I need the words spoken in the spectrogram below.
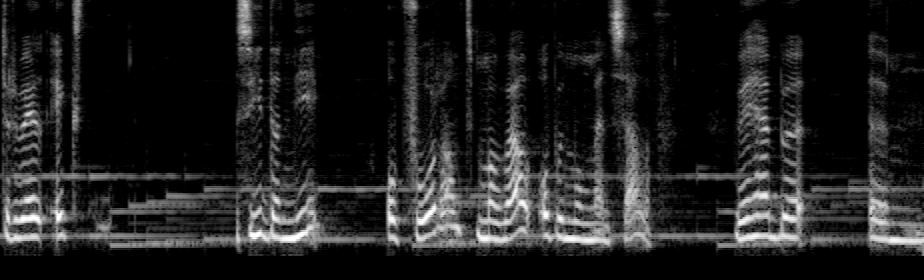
Terwijl ik zie dat niet op voorhand, maar wel op het moment zelf. Wij hebben ehm,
